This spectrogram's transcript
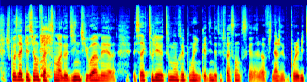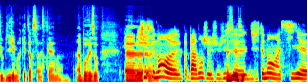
Je pose la question de façon anodine, tu vois, mais, c'est vrai que tout, les, tout le monde répond à LinkedIn de toute façon, parce que là, au final, pour le B2B, les marketeurs, ça reste quand même un beau réseau. Euh, justement, pardon, je, juste, euh, justement, si euh,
